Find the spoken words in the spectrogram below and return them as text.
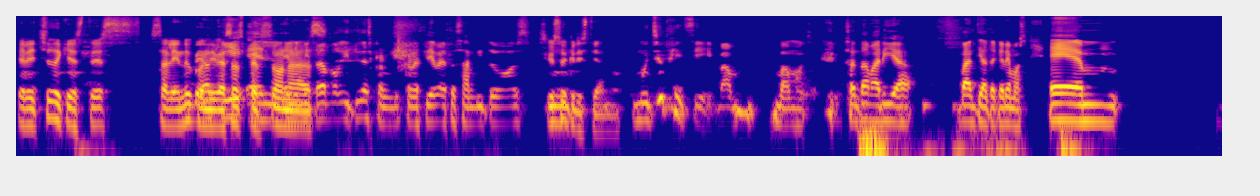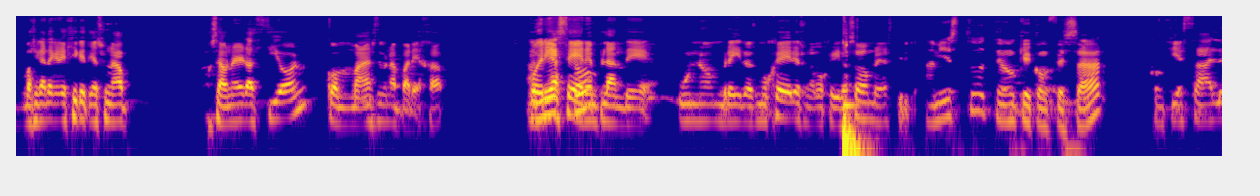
el hecho de que estés saliendo con diversas el- El, personas. invitado un poquitín descon- desconocido en estos ámbitos. Es que soy cristiano. Mucho, sí, vamos, vamos. Santa María, Van, tía, te queremos. Eh, básicamente quiere decir que tienes una o sea, una relación con más de una pareja. Podría esto- ser en plan de un hombre y dos mujeres, una mujer y dos hombres. típico. A mí esto tengo que confesar Confiésalo,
